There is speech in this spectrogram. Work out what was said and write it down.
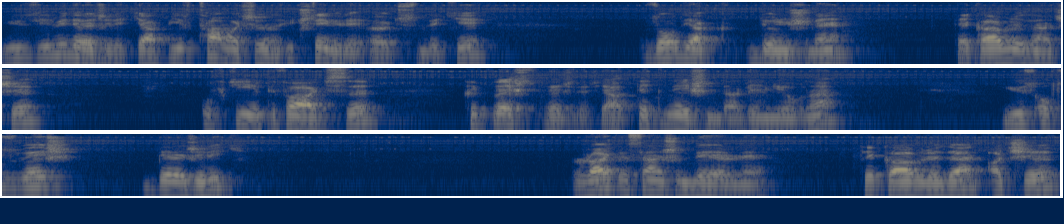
120 derecelik ya bir tam açının üçte biri ölçüsündeki zodyak dönüşüne tekabül eden açı ufki irtifa açısı 45 derecedir. Ya declination da deniliyor buna. 135 derecelik right ascension değerine tekabül eden açı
